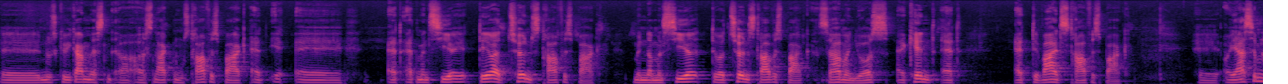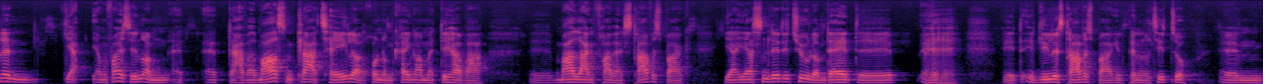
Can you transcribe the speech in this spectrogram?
øh, nu skal vi i gang med at, at, at snakke om straffespark, at, øh, at, at man siger, det var et tyndt straffespark, men når man siger, det var et tyndt straffespark, så har man jo også erkendt, at at det var et straffespark. Øh, og jeg er simpelthen, jeg, jeg må faktisk indrømme, at, at der har været meget sådan klar taler rundt omkring om, at det her var øh, meget langt fra at være et straffespark. Jeg, jeg er sådan lidt i tvivl om, det er et, øh, et, et lille straffespark, et penaltito, øh,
